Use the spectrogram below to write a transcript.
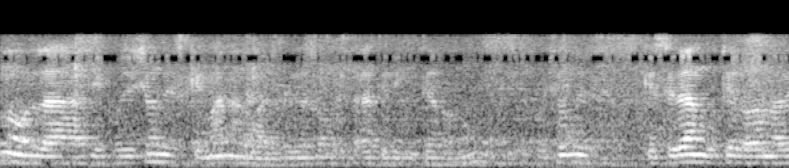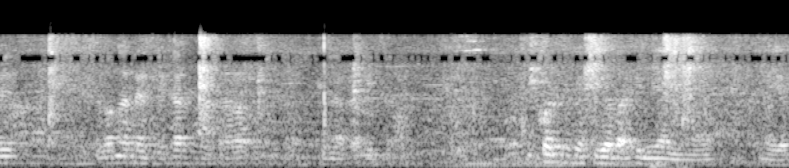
No, las disposiciones que emanan de la autoridad son de carácter interno, ¿no? Las disposiciones que se dan, ustedes lo van a ver, se van a reflejar con el trabajo que la realiza. ¿Y cuál es el objetivo para fin de año, mayor?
